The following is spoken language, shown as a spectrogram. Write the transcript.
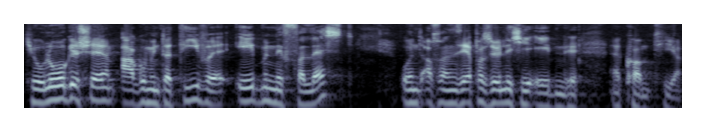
theologische, argumentative Ebene verlässt und auf eine sehr persönliche Ebene äh, kommt hier.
